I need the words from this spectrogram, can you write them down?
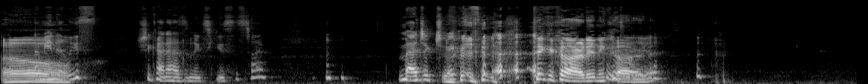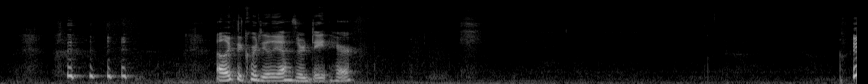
oh. I mean, at oh. least she kind of has an excuse this time. Magic tricks. Pick a card, any card. I like that Cordelia has her date hair.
